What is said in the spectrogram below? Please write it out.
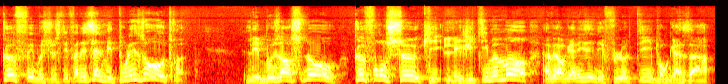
Que fait M. Stéphane Essel, mais tous les autres? Les Besancenot, que font ceux qui, légitimement, avaient organisé des flottilles pour Gaza?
